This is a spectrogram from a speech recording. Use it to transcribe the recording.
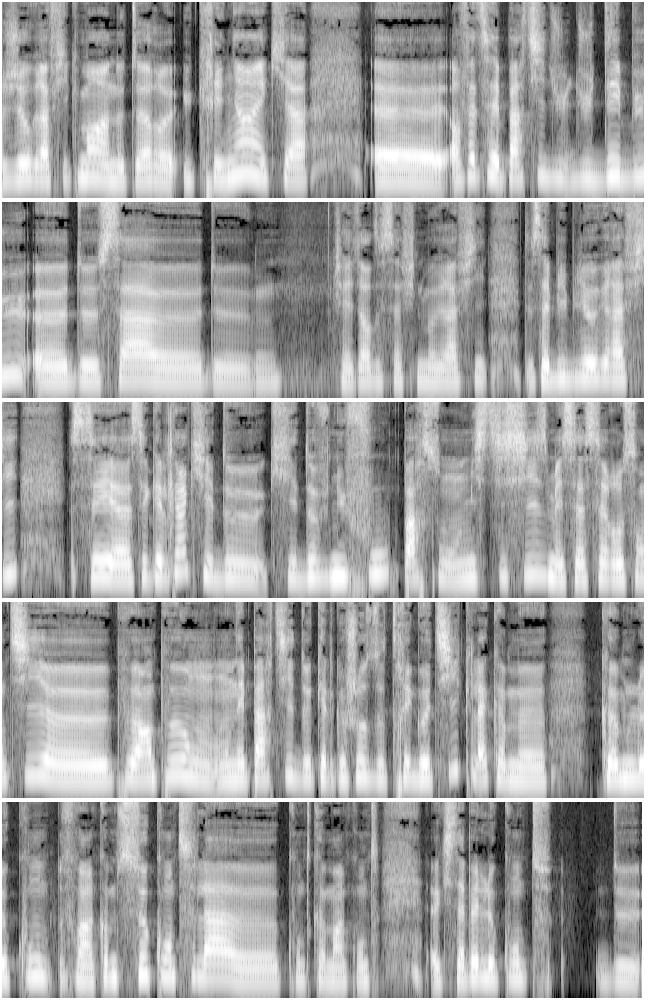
géographiquement un auteur ukrainien et qui a, en fait, fait partie du, début de sa de j'allais dire de sa filmographie, de sa bibliographie. C'est euh, c'est quelqu'un qui est de qui est devenu fou par son mysticisme et ça s'est ressenti euh, peu à peu. On, on est parti de quelque chose de très gothique là, comme euh, comme le conte, enfin comme ce conte là, euh, conte comme un conte euh, qui s'appelle le conte de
